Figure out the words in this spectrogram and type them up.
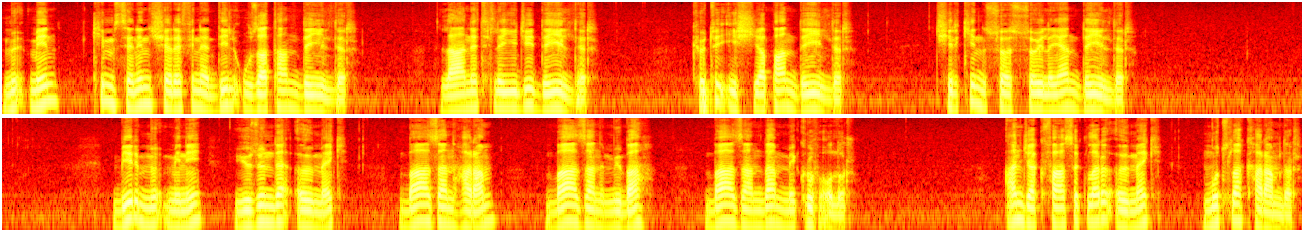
Mü'min kimsenin şerefine dil uzatan değildir. Lanetleyici değildir. Kötü iş yapan değildir. Çirkin söz söyleyen değildir. Bir mümini yüzünde övmek bazen haram, bazen mübah, bazen de mekruh olur. Ancak fasıkları övmek mutlak haramdır.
